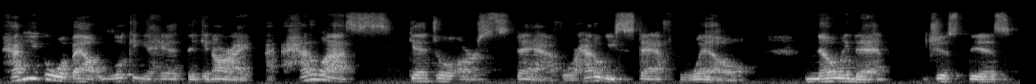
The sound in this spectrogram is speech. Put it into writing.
how do you go about looking ahead thinking all right how do i schedule our staff or how do we staff well knowing that just this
